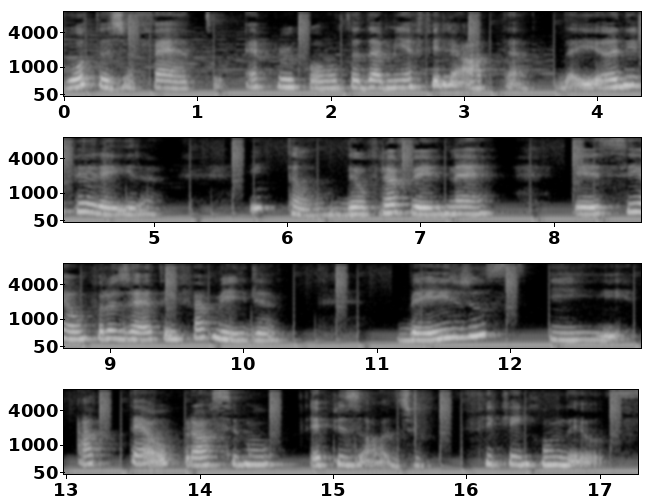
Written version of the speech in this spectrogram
Gotas de Afeto é por conta da minha filhota, Daiane Pereira. Então, deu para ver, né? Esse é um projeto em família. Beijos e até o próximo episódio. Fiquem com Deus.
